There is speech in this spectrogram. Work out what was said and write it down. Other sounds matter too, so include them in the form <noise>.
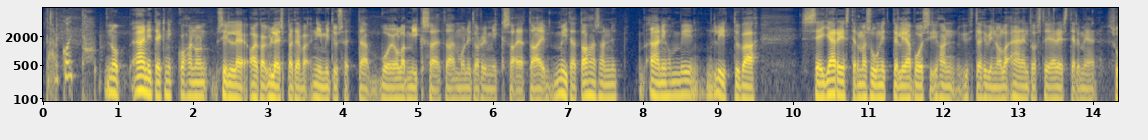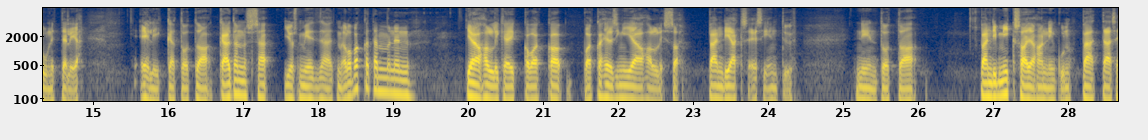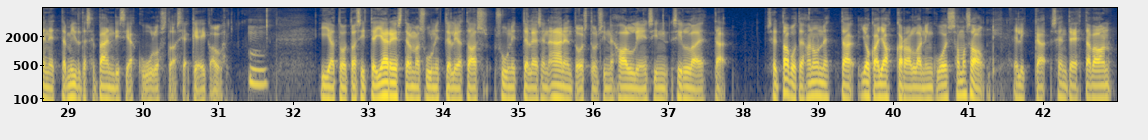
tarkoittaa? No ääniteknikkohan on sille aika yleispätevä nimitys, että voi olla miksaaja tai monitorimiksaaja tai mitä tahansa nyt äänihommiin liittyvää. Se järjestelmäsuunnittelija voisi ihan yhtä hyvin olla äänentoistojärjestelmien suunnittelija. Eli tota, käytännössä, jos mietitään, että meillä on vaikka tämmöinen jäähallikeikka, vaikka, vaikka Helsingin jäähallissa bändi X esiintyy, niin tota, bändin miksaajahan niin kun päättää sen, että miltä se bändi siellä kuulostaa siellä keikalla. Mm. Ja tota, sitten järjestelmäsuunnittelija taas suunnittelee sen äänentoiston sinne halliin sin, sillä, että se tavoitehan on, että joka jakkaralla niin kuin olisi sama soundi. Eli sen tehtävä on,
